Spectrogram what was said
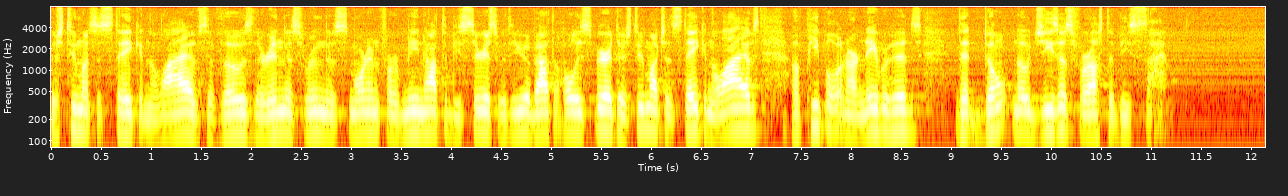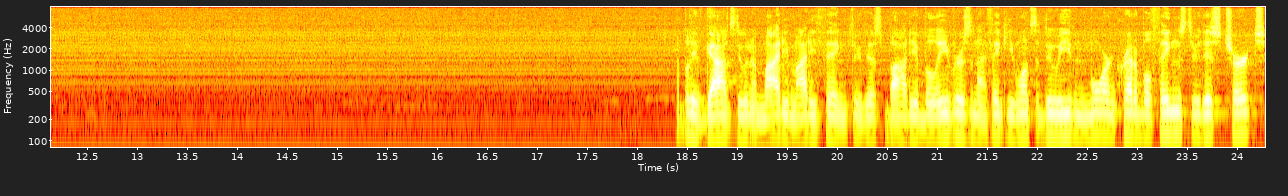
There's too much at stake in the lives of those that are in this room this morning for me not to be serious with you about the Holy Spirit. There's too much at stake in the lives of people in our neighborhoods that don't know Jesus for us to be silent. Believe God's doing a mighty, mighty thing through this body of believers, and I think He wants to do even more incredible things through this church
